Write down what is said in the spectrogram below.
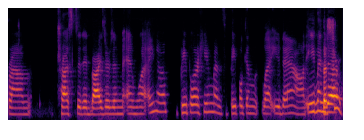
from trusted advisors, and and what you know, people are humans. People can let you down, even That's though. true.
